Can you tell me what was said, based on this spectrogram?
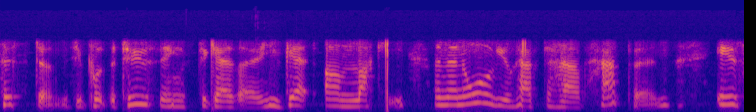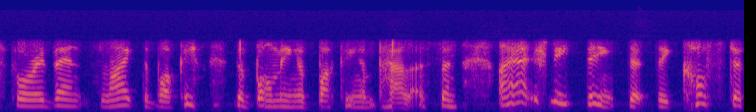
systems, you put the two things together, you get unlucky, and then all you have to have happen is for events like the, the bombing of Buckingham Palace. And I actually think that the Costa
